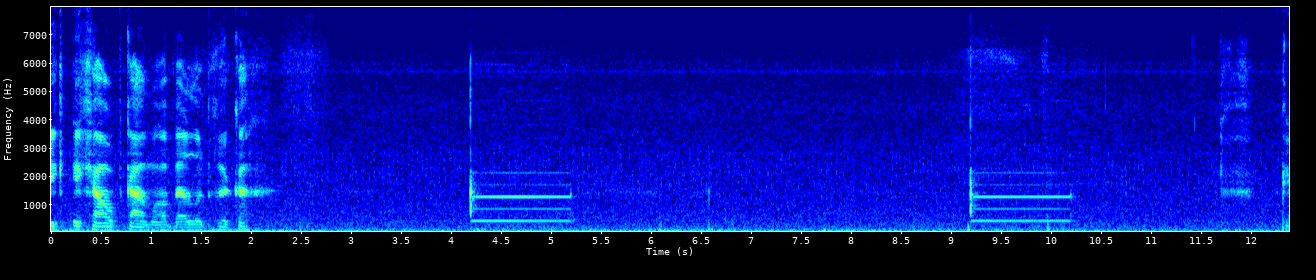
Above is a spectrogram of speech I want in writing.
Ik, ik ga op camera bellen drukken. Oké,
